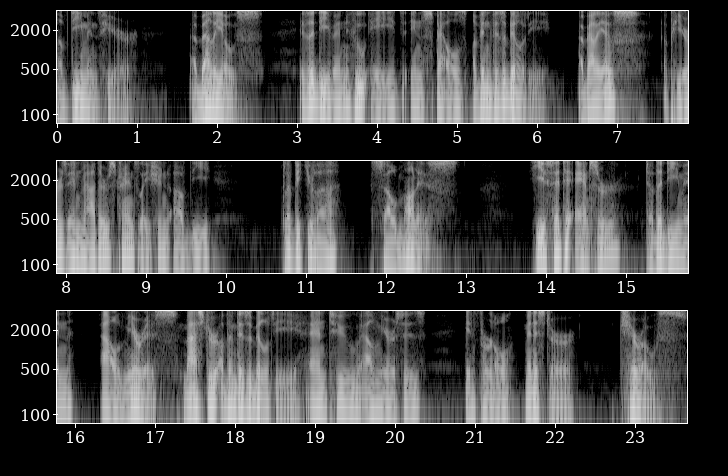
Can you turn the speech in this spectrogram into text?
of demons here. Abelios is a demon who aids in spells of invisibility. Abelios appears in Mather's translation of the Clavicula Salomonis. He is said to answer to the demon Almiris, master of invisibility, and to Almiris's infernal minister, Cheros.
